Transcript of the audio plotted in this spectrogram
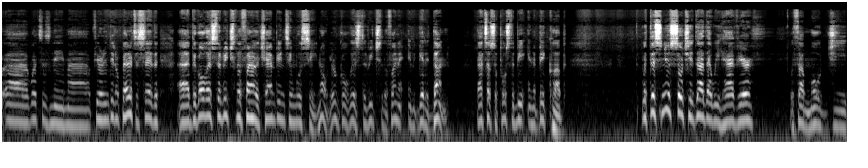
uh, what's his name? Uh, Fiorentino Perez said uh, the goal is to reach the final of the champions, and we'll see. No, your goal is to reach the final and get it done. That's how it's supposed to be in a big club. With this new Sociedad that we have here, without Moggi,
